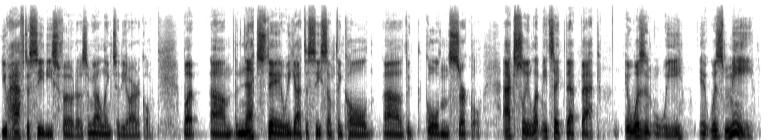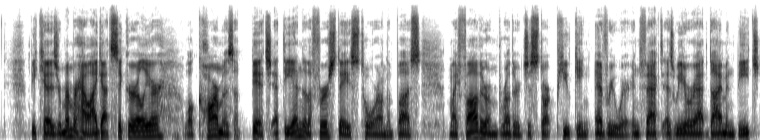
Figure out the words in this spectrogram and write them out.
you have to see these photos. I'm going to link to the article, but um, the next day we got to see something called uh, the Golden Circle. Actually, let me take that back. It wasn't we, it was me, because remember how I got sick earlier? Well, karma's a bitch. At the end of the first day's tour on the bus, my father and brother just start puking everywhere. In fact, as we were at Diamond Beach,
